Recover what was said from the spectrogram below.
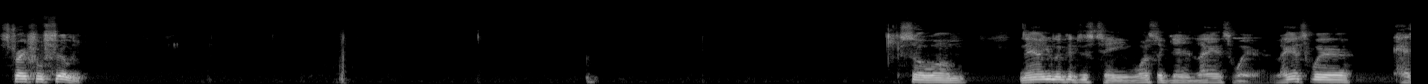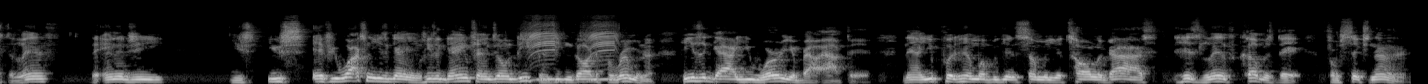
straight from Philly. So um, now you look at this team once again. Lance Ware. Lance Ware has the length, the energy. You you if you're watching these games, he's a game changer on defense. He can guard the perimeter. He's a guy you worry about out there. Now you put him up against some of your taller guys. His length covers that from six nine.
